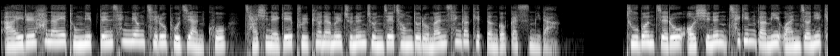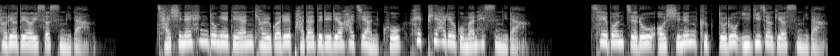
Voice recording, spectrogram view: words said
아이를 하나의 독립된 생명체로 보지 않고 자신에게 불편함을 주는 존재 정도로만 생각했던 것 같습니다. 두 번째로 어 씨는 책임감이 완전히 결여되어 있었습니다. 자신의 행동에 대한 결과를 받아들이려 하지 않고 회피하려고만 했습니다. 세 번째로 어 씨는 극도로 이기적이었습니다.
